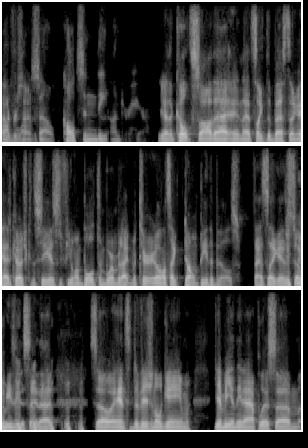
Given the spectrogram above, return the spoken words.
Buffalo. So Colts in the under here. Yeah, the Colts saw that, and that's like the best thing a head coach can see is if you want bulletin board material, it's like don't be the Bills. That's like it's so easy to say that. So and it's a divisional game. Give me Indianapolis. Um,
